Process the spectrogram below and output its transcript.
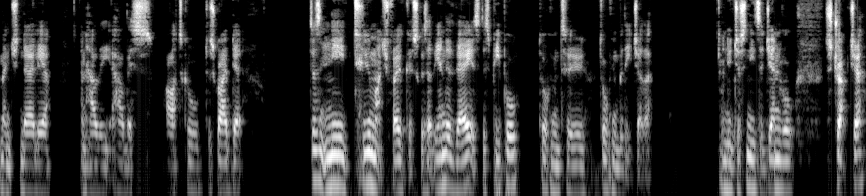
mentioned earlier, and how the how this article described it, doesn't need too much focus because at the end of the day, it's just people talking to talking with each other, and it just needs a general structure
